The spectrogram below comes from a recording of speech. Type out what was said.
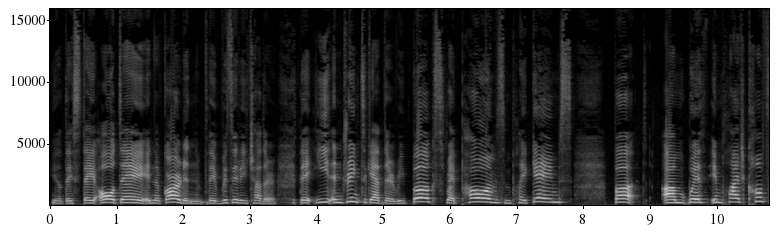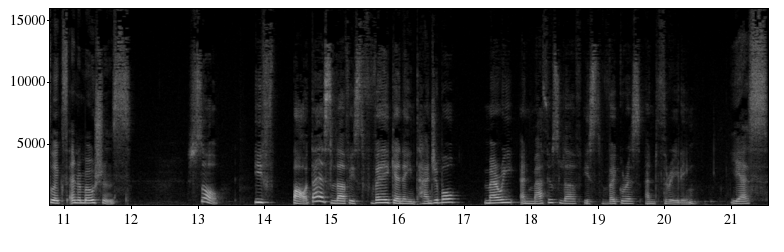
You know, they stay all day in the garden, they visit each other, they eat and drink together, read books, write poems, and play games, but um, with implied conflicts and emotions. So, if Bao Dai's love is vague and intangible, Mary and Matthew's love is vigorous and thrilling. Yes,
